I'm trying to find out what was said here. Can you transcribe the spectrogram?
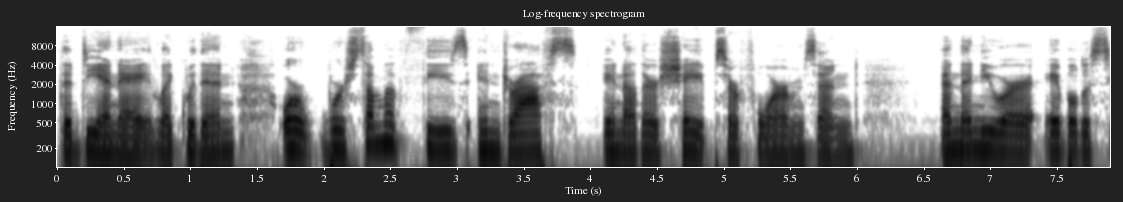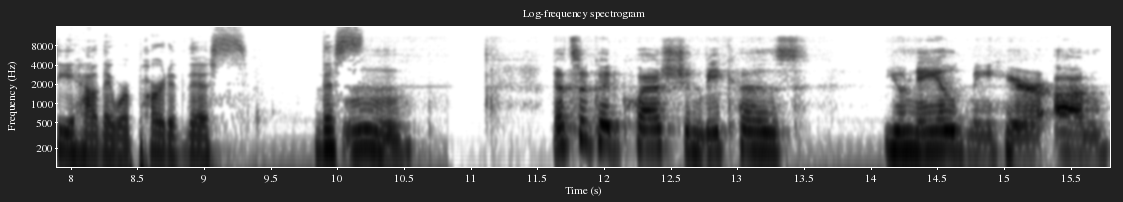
the DNA like within, or were some of these in drafts in other shapes or forms, and and then you were able to see how they were part of this this. Mm. That's a good question because you nailed me here. Um,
